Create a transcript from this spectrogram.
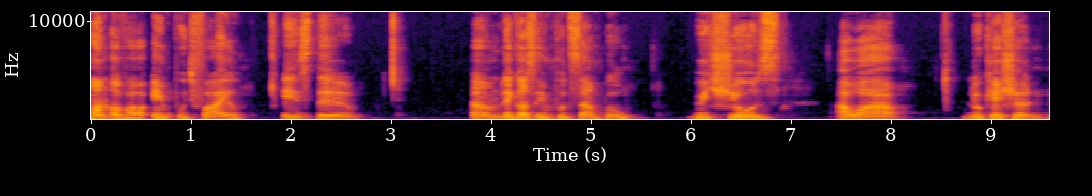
One of our input file is the um, Lagos input sample, which shows our location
